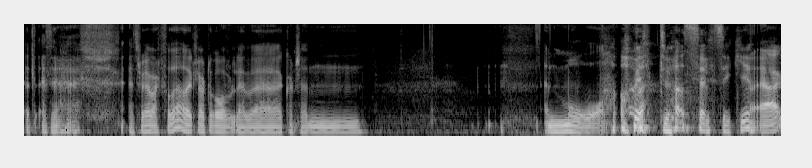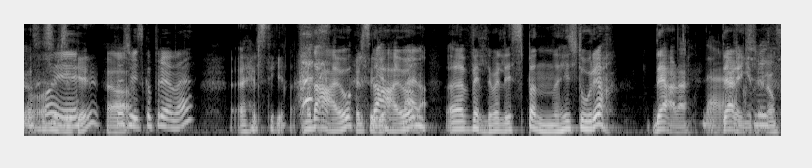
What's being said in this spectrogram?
Jeg, jeg, jeg, jeg tror i hvert fall jeg hadde klart å overleve kanskje en en måned. Oi, du er selvsikker. Jeg er ganske Oi, sikker. Kanskje vi skal prøve? Helst ikke. Men det er jo, det er jo en uh, veldig veldig spennende historie. Det er det. Det er Det er det ingen tvil om.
